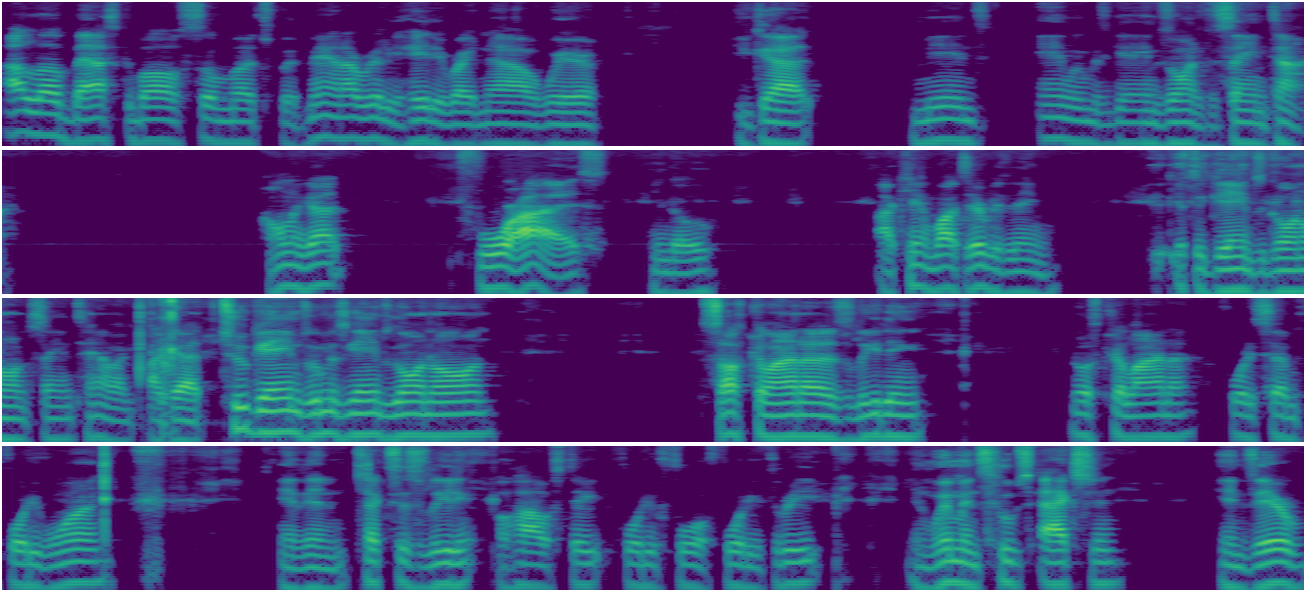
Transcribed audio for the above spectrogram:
I love basketball so much, but man, I really hate it right now where you got men's and women's games on at the same time. I only got four eyes, you know. I can't watch everything if the games are going on at the same time. I, I got two games, women's games going on. South Carolina is leading North Carolina 47 41. And then Texas leading Ohio State 44 43 in women's hoops action in their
